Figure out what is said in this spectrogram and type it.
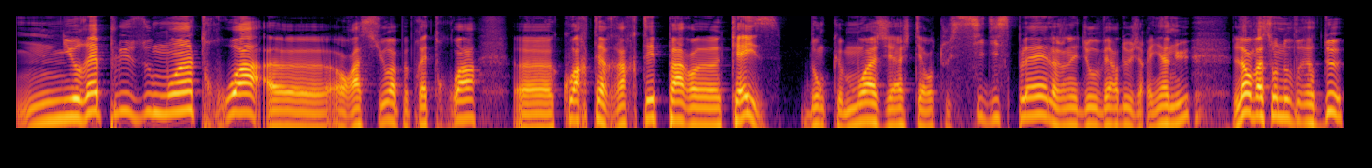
il y aurait plus ou moins 3 euh, en ratio, à peu près 3 euh, quarters raretés par euh, case. Donc moi j'ai acheté en tout 6 displays, là j'en ai déjà ouvert 2, j'ai rien eu. Là on va s'en ouvrir 2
